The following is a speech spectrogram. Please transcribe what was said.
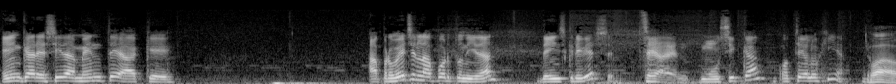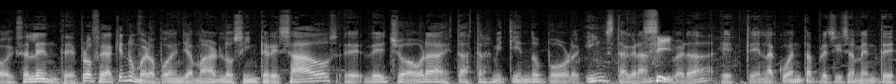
encarecidamente a que aprovechen la oportunidad de inscribirse, sea en música o teología. Wow, excelente. Profe, ¿a qué número pueden llamar los interesados? Eh, de hecho, ahora estás transmitiendo por Instagram, ¿verdad? Este, en la cuenta precisamente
